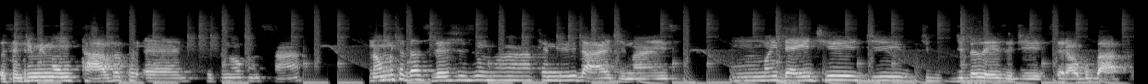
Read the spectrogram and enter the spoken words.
Eu sempre me montava é, tentando alcançar, não muitas das vezes uma feminilidade, mas uma ideia de, de, de, de beleza, de ser algo bafo,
